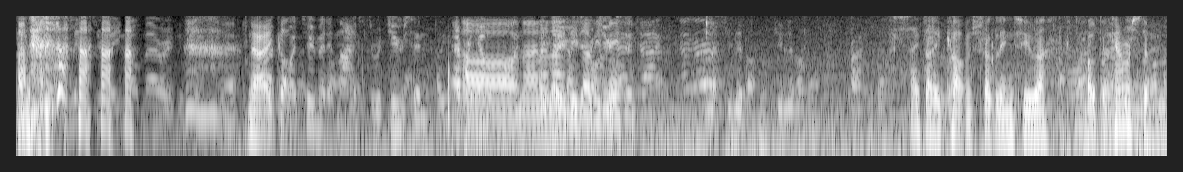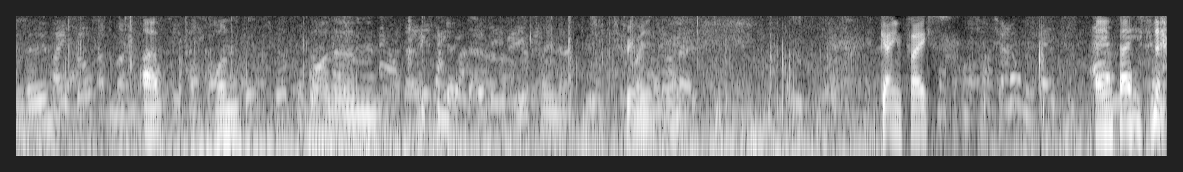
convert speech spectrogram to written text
Literally not very. No, I he got my two minute max is reducing. Every Oh, hill climb, no, no, my no, two minutes DWB. Reducing. So bloody cold. I'm struggling to uh, hold the camera still. Uh, one, one, um, 16. Three minutes. Three minutes, alright. Game face. Game face? yeah.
